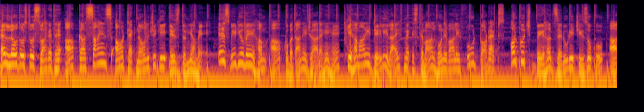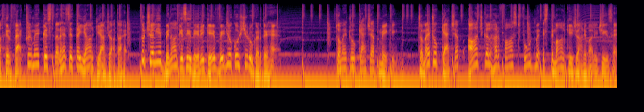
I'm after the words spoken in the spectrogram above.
हेलो दोस्तों, स्वागत है आपका साइंस और टेक्नोलॉजी की इस दुनिया में। इस वीडियो में हम आपको बताने जा रहे हैं कि हमारी डेली लाइफ में इस्तेमाल होने वाले फ़ूड प्रोडक्ट्स और कुछ बेहद ज़रूरी चीज़ों को आखिर फैक्ट्री में किस तरह से तैयार किया जाता है। तो चलिए बिना किसी देरी के वीडियो को शुरू करते हैं। Tomato ketchup making tomato ketchup आजकल हर फास्ट फ़ूड में इस्तेमाल की जाने वाली चीज़ है।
